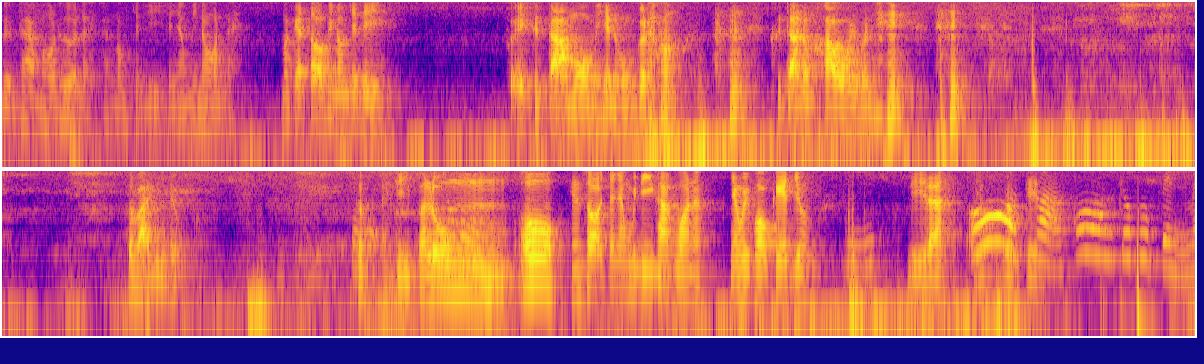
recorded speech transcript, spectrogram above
เดินทางมาฮอดเทิดเลยทางน้องเจดีก็ยังมีนอนนะ มาแกะต่อพี่น้องเจดีเพื่อเอ็กซ์คือตาโมไม่เห็นหงส์ก็ได้คือตานกเขาในวันนี้สบายดีลูกสบายดีปะลุง โอ้ เห็นซอจะยังไม่ดีคักบ่นะยังไม่พอเกตอยู่ ดีแล้วโอ้พอเกตขาก็จะคือเป็นไหม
